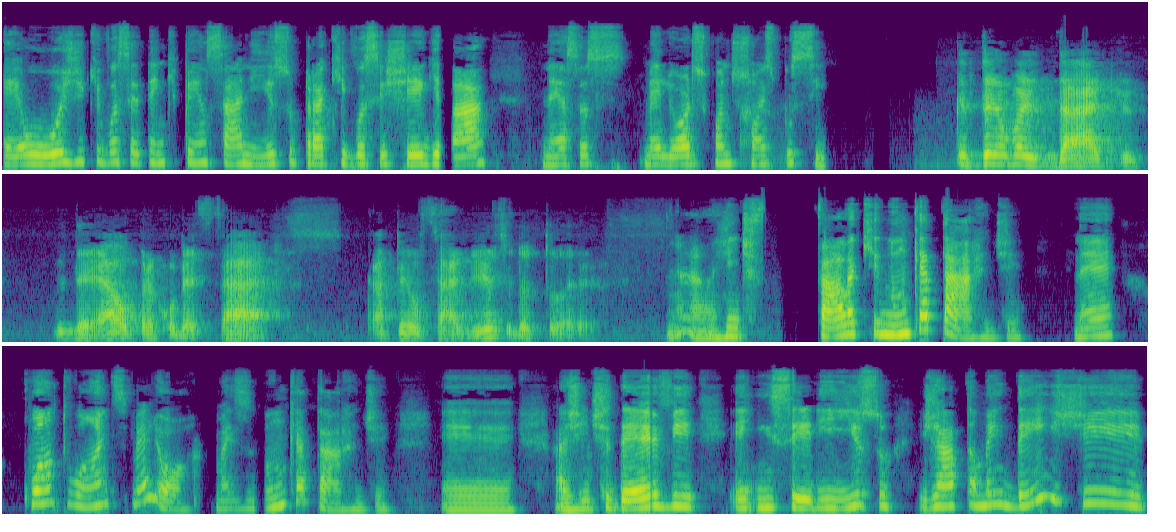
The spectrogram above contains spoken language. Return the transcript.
é hoje que você tem que pensar nisso para que você chegue lá nessas melhores condições possíveis. E tem uma idade ideal para começar a pensar nisso, doutora? Não, a gente fala que nunca é tarde, né? Quanto antes, melhor, mas nunca é tarde. É, a gente deve inserir isso já também desde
